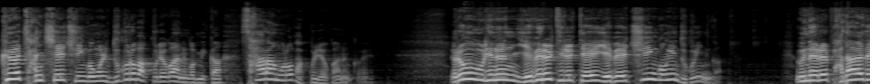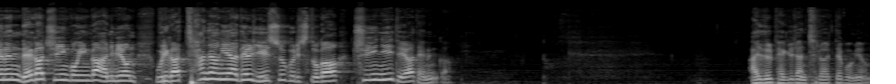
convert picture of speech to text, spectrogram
그 잔치의 주인공을 누구로 바꾸려고 하는 겁니까? 사람으로 바꾸려고 하는 거예요. 여러분 우리는 예배를 드릴 때 예배의 주인공이 누구인가? 은혜를 받아야 되는 내가 주인공인가 아니면 우리가 찬양해야 될 예수 그리스도가 주인이 되어야 되는가? 아이들 백일 잔치를 할 때 보면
